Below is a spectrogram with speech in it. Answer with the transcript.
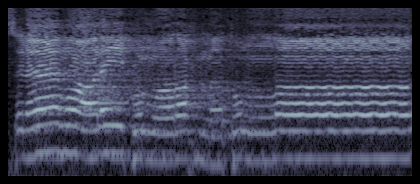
السلام عليكم ورحمة الله.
